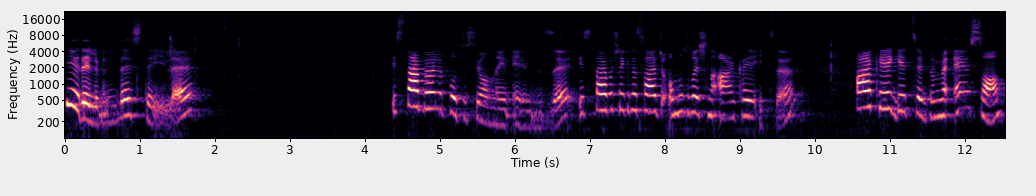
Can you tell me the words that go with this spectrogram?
diğer elimin desteğiyle ister böyle pozisyonlayın elinizi, ister bu şekilde sadece omuz başını arkaya itin. Arkaya getirdim ve en son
